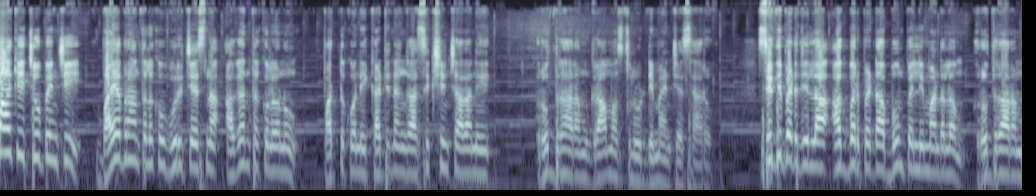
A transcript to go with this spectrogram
తుపాకీ చూపించి భయభ్రాంతులకు గురి చేసిన అగంతకులను పట్టుకొని కఠినంగా శిక్షించాలని రుద్రారం గ్రామస్తులు డిమాండ్ చేశారు. సిద్దిపేట జిల్లా అక్బర్పేట బూంపెల్లి మండలం రుద్రారం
